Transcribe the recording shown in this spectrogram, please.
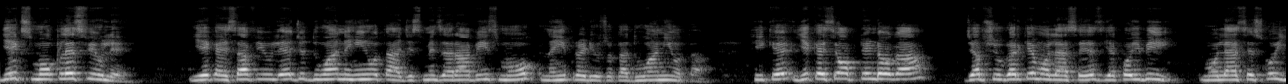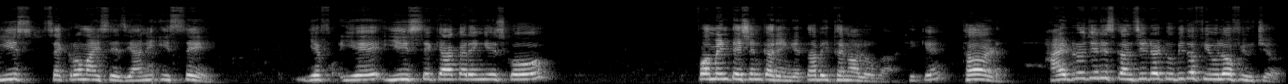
ये एक स्मोकलेस फ्यूल है। ये एक ऐसा फ्यूल है जो धुआँ नहीं होता, जिसमें ज़रा भी स्मोक नहीं प्रोड्यूस होता, धुआँ नहीं होता, ठीक है? ये कैसे ऑप्टेंड होगा? जब शुगर के मोलासेस या कोई भी मोलासेस को यीस्ट सेक्रोमाइसिस यानी इससे, ये ये यीस्ट से क्या करेंगे इसको? फर्मेंटेशन करेंगे, तब इथेनॉल होगा, ठीक है? Third hydrogen is consider to be the fuel of future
